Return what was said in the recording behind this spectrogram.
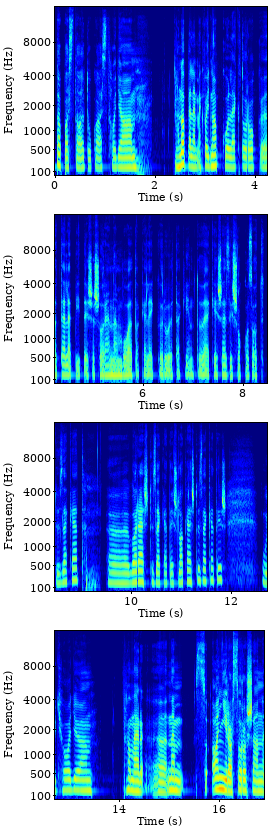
tapasztaltuk azt, hogy a a napelemek vagy napkollektorok telepítése során nem voltak elég körültekintőek, és ez is okozott tüzeket, garástüzeket és lakástüzeket is. Úgyhogy ha már nem annyira szorosan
